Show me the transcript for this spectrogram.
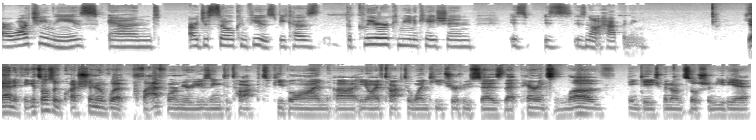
are watching these and are just so confused because the clear communication is is is not happening. Yeah, and I think it's also a question of what platform you're using to talk to people on. Uh, you know, I've talked to one teacher who says that parents love engagement on social media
